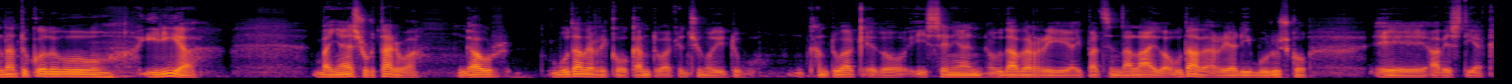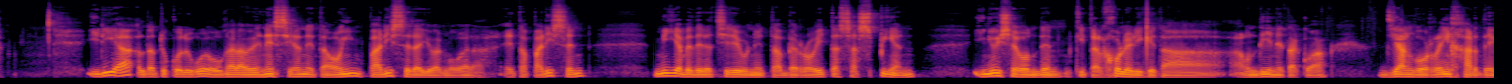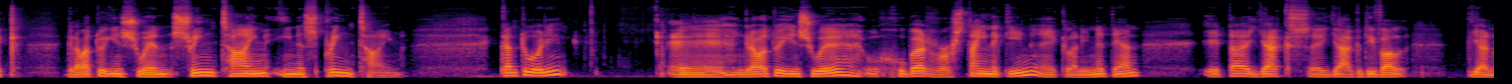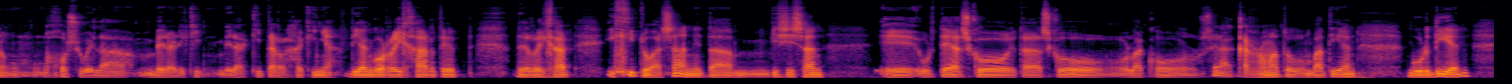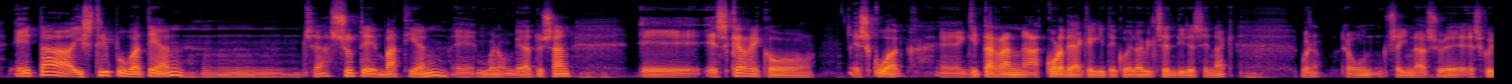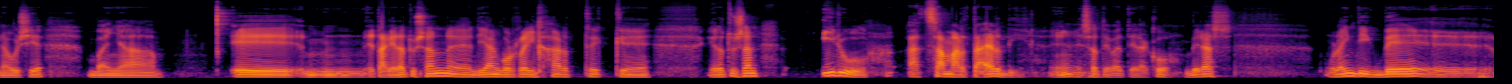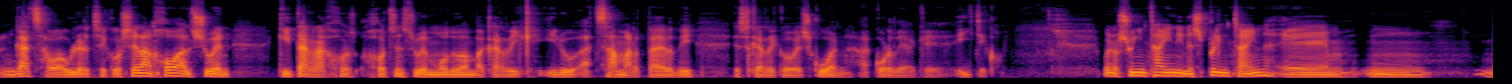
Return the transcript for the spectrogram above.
Aldatuko dugu iria, baina ez urtaroa. Gaur Budaberriko kantuak entzungo ditugu. Kantuak edo izenean udaberri aipatzen dala edo udaberriari buruzko e, abestiak. Iria aldatuko dugu egon gara Venezian eta oin Parisera joango gara. Eta Parisen, mila bederatzireun eta berrogeita zazpian, inoiz egon den kitar jolerik eta ondienetakoa, Django Reinhardtek, grabatu egin zuen Swing Time in Springtime. Kantu hori, e, grabatu egin zuen Hubert Rostainekin, e, klarinetean, eta Jacques Jack Dival piano josuela berarekin, bera gitarra jakina. Diango Reinhardt, de Reinhardt, ikitoa zan, eta bizi zan, e, urte asko eta asko olako zera karromatu batian gurdien eta istripu batean mm, zera, zute batian e, bueno, geratu zen e, eskerreko eskuak e, gitarran akordeak egiteko erabiltzen direzenak. Bueno, egun zein da zure esku nagusie baina e, mm, eta geratu zen e, Diango Reinhardtek e, geratu zen iru atzamarta erdi, eh, esate baterako. Beraz, oraindik be eh, gatza ulertzeko zelan jo zuen gitarra jotzen zuen moduan bakarrik iru atzamarta erdi eskerreko eskuan akordeak eh, egiteko. Bueno, Swing Time in Springtime, eh, mm,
